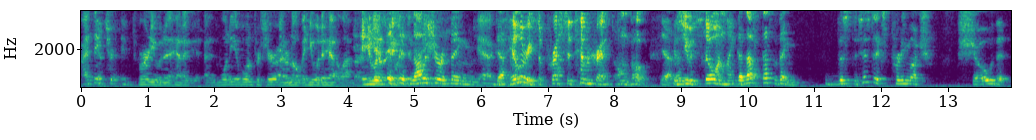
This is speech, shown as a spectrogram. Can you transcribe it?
I think Tr- if Bernie would have had a, a would he have won for sure? I don't know, but he would have had a lot better. He it's, it's it's not a sure thing. Yeah, because. Hillary suppressed the Democrats' own vote. Yeah, because she was so unlikable. That, that's that's the thing. The statistics pretty much show that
